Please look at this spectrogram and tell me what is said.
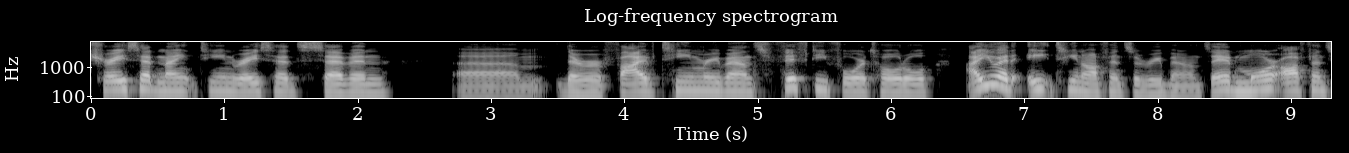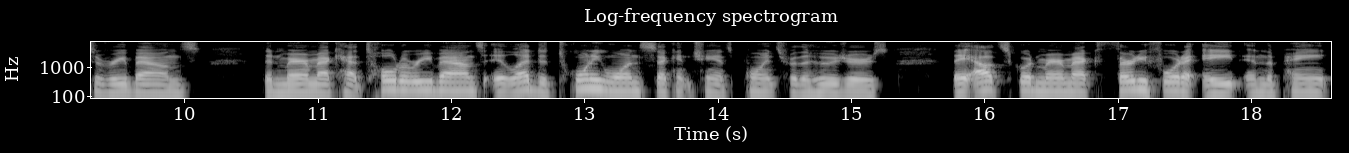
Trayce had 19. Race had seven. Um, there were five team rebounds, 54 total. IU had 18 offensive rebounds. They had more offensive rebounds than Merrimack had total rebounds. It led to 21 second chance points for the Hoosiers. They outscored Merrimack 34 to 8 in the paint.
